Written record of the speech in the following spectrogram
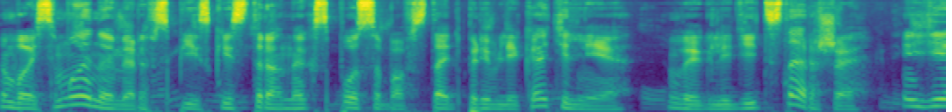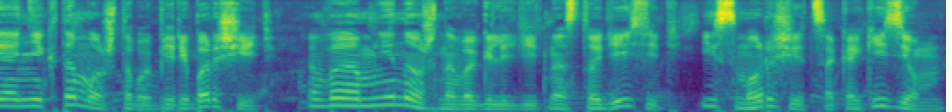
Восьмой номер в списке странных способов стать привлекательнее – выглядеть старше. Я не к тому, чтобы переборщить. Вам не нужно выглядеть на 110 и сморщиться, как изюм.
